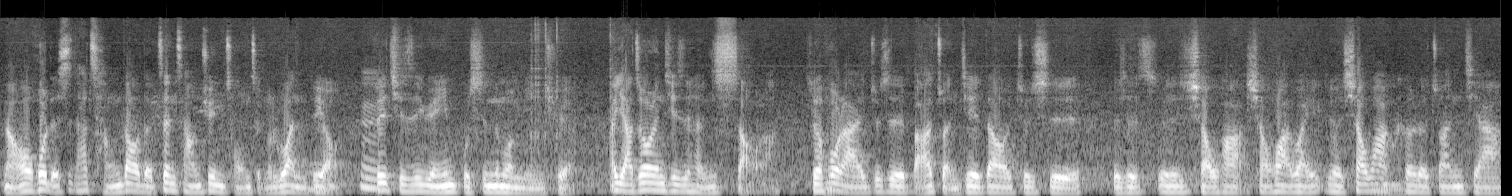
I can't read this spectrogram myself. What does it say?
然后或者是他肠道的正常菌虫整个乱掉，所以其实原因不是那么明确。啊，亚洲人其实很少啦，所以后来就是把它转介到就是就是就是消化消化外就消化科的专家。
